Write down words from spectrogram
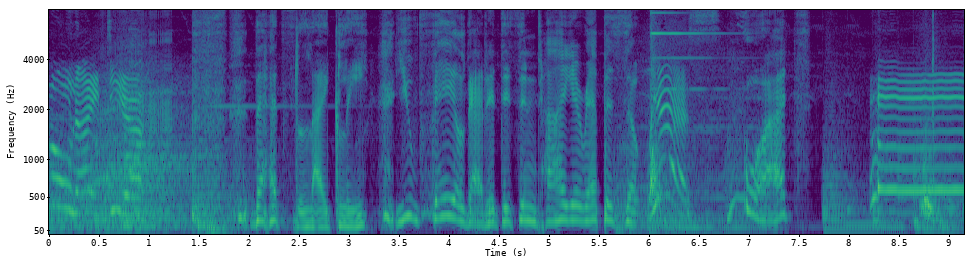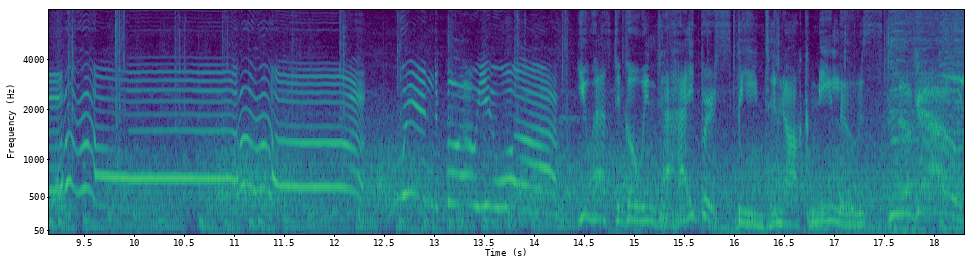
own idea. That's likely. You failed at it this entire episode. Yes! What? You off! You you have to go into hyperspeed to knock me loose. Look out!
